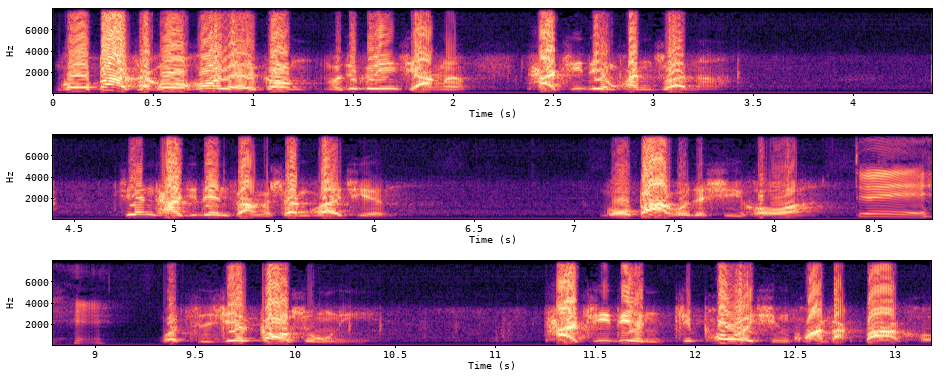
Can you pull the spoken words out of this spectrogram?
五百十五号来讲，我就跟你讲了，台积电翻转啊。今天台积电涨了三块钱，五百五的四块啊！对，我直接告诉你，台积电一波已经看六百块，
